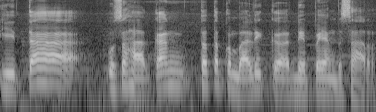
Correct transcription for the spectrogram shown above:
kita usahakan tetap kembali ke DP yang besar.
